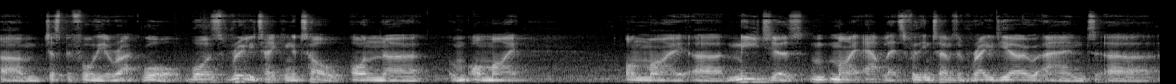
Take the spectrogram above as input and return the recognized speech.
um, just before the Iraq War was really taking a toll on uh, on my on my uh, media's my outlets for in terms of radio and uh,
